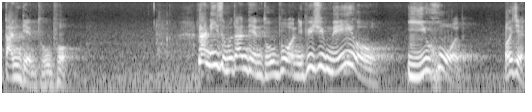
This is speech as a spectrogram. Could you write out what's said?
单点突破。那你怎么单点突破？你必须没有疑惑的，而且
